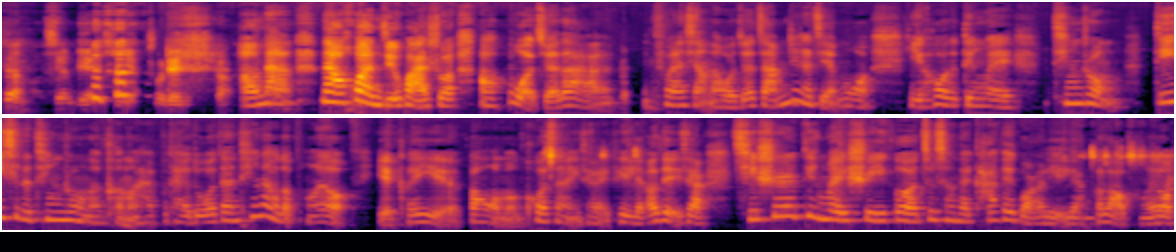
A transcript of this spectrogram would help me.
最好先别提演出这事儿。哦，那那换句话说啊，我觉得啊，突然想到，我觉得咱们这个节目以后的定位，听众第一期的听众呢，可能还不太多，但听到的朋友也可以帮我们扩散一下，也可以了解一下。其实定位是一个就像在咖啡馆里两个老朋友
